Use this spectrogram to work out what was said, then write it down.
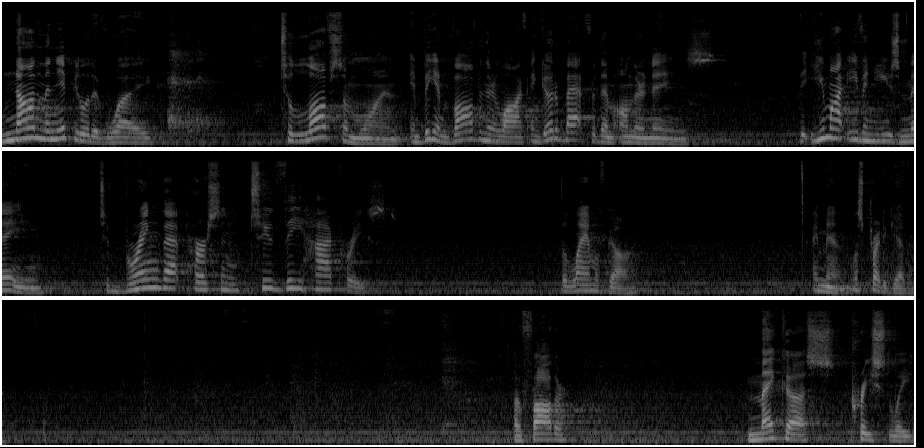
non manipulative way to love someone and be involved in their life and go to bat for them on their knees. That you might even use me to bring that person to the high priest, the Lamb of God. Amen. Let's pray together. Oh, Father, make us priestly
